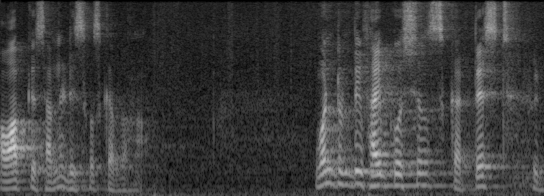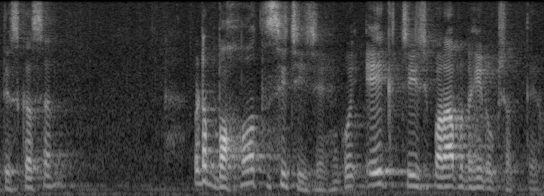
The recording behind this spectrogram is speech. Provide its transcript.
और आपके सामने डिस्कस कर रहा हूँ। 125 क्वेश्चंस का टेस्ट फिर डिस्कशन बेटा, बहुत सी चीज़ें हैं, कोई एक चीज़ पर आप नहीं रुक सकते हो।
